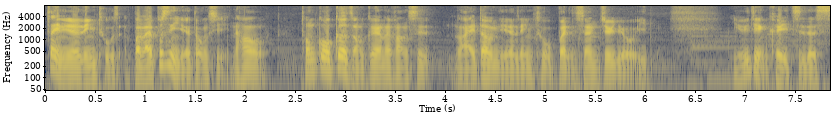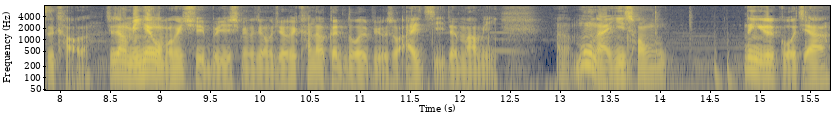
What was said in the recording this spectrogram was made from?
在你的领土上，本来不是你的东西，然后通过各种各样的方式来到你的领土，本身就有一。有一点可以值得思考了，就像明天我们会去 British Museum，我觉得会看到更多，比如说埃及的妈咪，呃，木乃伊从另一个国家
